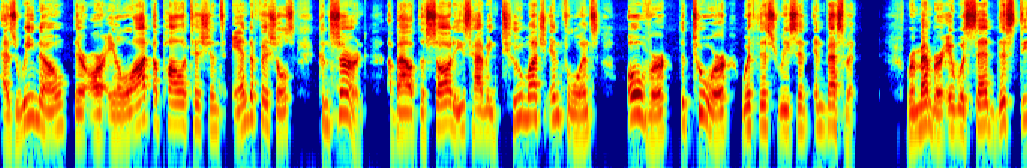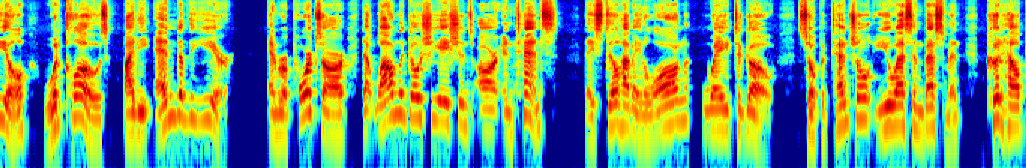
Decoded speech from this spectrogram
As we know, there are a lot of politicians and officials concerned about the Saudis having too much influence over the tour with this recent investment. Remember, it was said this deal would close by the end of the year and reports are that while negotiations are intense, they still have a long way to go. So, potential U.S. investment could help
